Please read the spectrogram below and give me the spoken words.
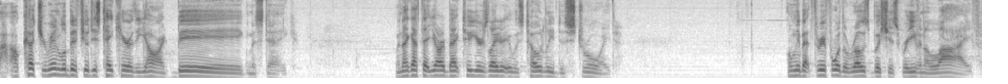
I'll cut your rent a little bit if you'll just take care of the yard. Big mistake. When I got that yard back two years later, it was totally destroyed. Only about three or four of the rose bushes were even alive.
